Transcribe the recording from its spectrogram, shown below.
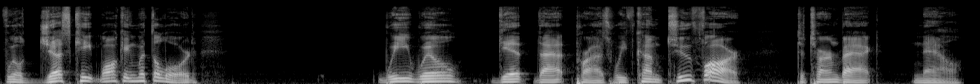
if we'll just keep walking with the Lord, we will get that prize. We've come too far to turn back now.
